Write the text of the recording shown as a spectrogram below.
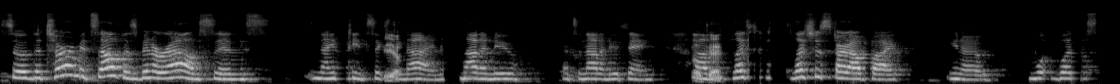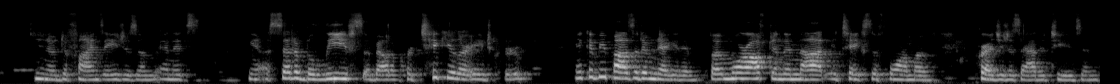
so the term itself has been around since 1969. Yeah. Not a new. That's not a new thing. Um, okay. Um, let's let's just start out by, you know, what what's you know defines ageism, and it's you know a set of beliefs about a particular age group. It could be positive, negative, but more often than not, it takes the form of prejudice attitudes and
